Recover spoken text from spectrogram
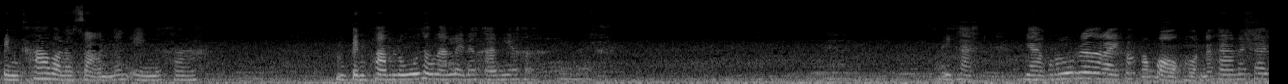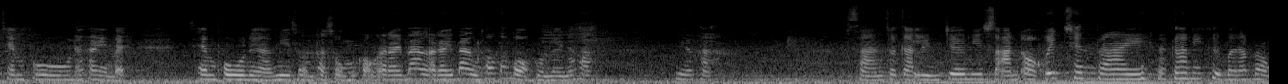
เป็นค่าวารสารนั่นเองนะคะ มันเป็นความรู้ทั้งนั้นเลยนะคะ เนี่ยค่ะเห็นไหมคะนี่ค่ะ อยากรู้เรื่องอะไรเขาก็บอกหมดนะคะแล้วก็แชมพูนะคะเห็นไหมแชมพูเนี่ยมีส่วนผสมของอะไรบ้างอะไรบ้างเขาก็บอกหมดเลยนะคะ เนี่ยค่ะ สารสกัดลินเจอมีสารออกฤทธิ์เช่นไรแล้วก็นี่คือบรับรอง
